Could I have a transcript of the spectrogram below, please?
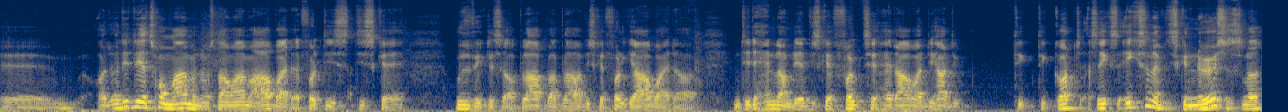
Øh, og, og det er det, jeg tror meget med, når man snakker meget med arbejde, at folk de, de skal udvikle sig og bla bla bla, og vi skal have folk i arbejde. Og, men det, det handler om, det er, at vi skal have folk til at have et arbejde, de har det, det, det er godt. Altså ikke, ikke sådan, at vi skal nøse sådan noget,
